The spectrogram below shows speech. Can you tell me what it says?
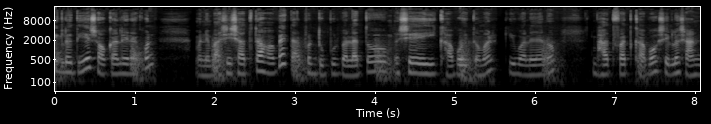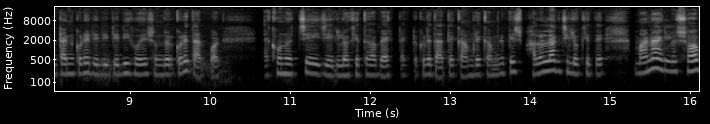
এগুলো দিয়ে সকালের এখন মানে বাসি সাতটা হবে, তারপর দুপুরবেলা তো সেই খাবোই তোমার, কি বলে যেন, ভাত ফাত খাব, সেগুলো সান টান করে রেডি টেডি হয়ে সুন্দর করে তারপর এখন হচ্ছে এই যে এগুলো খেতে হবে, একটা একটা করে দাঁতে কামড়ে কামড়ে, বেশ ভালো লাগছিল খেতে। মা না এগুলো সব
